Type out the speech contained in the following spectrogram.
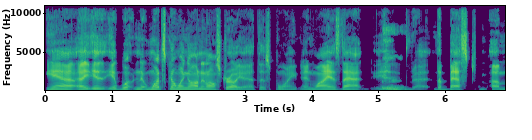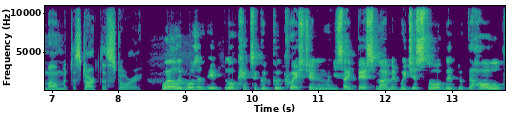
Yeah, uh, it, it, what, what's going on in Australia at this point, and why is that uh, the best uh, moment to start this story? Well, it wasn't. It, look, it's a good good question. When you say best moment, we just thought the, the whole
